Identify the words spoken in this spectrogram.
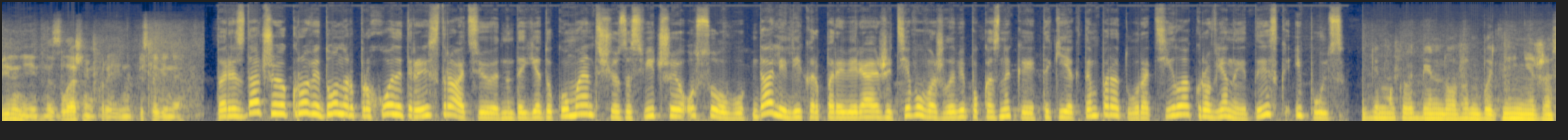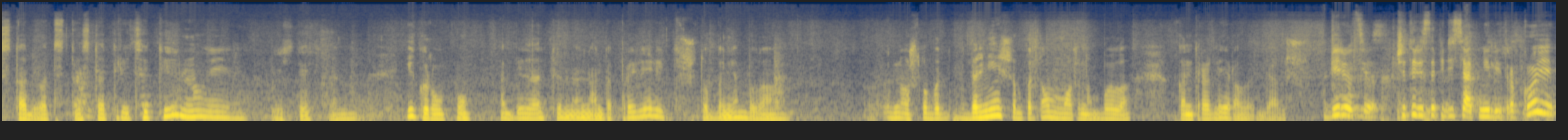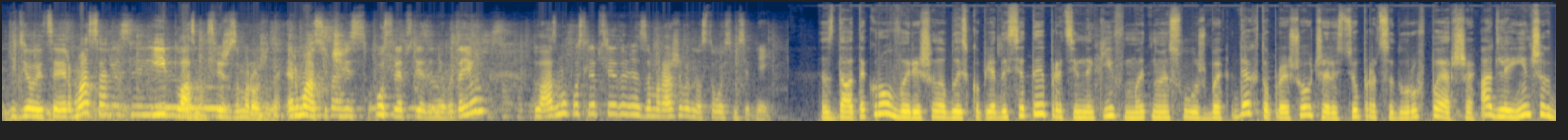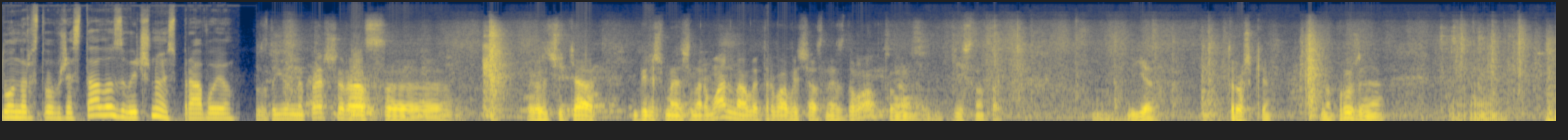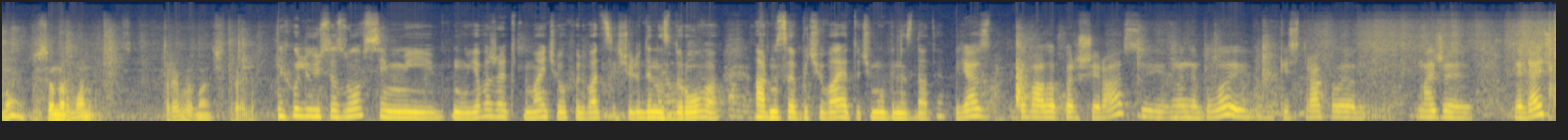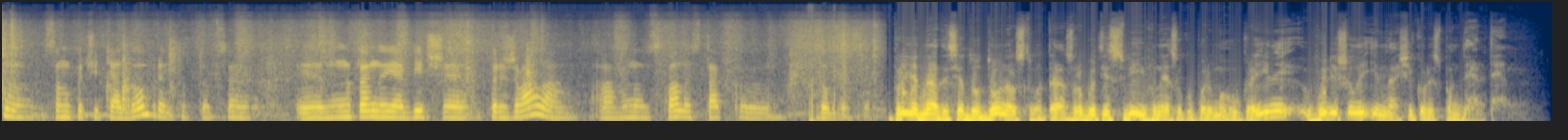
вільній незалежній Україні після війни. Перед здачею крові донор проходить реєстрацію, надає документ, що засвідчує особу. Далі лікар перевіряє життєво важливі показники, такі як температура тіла, кров'яний тиск і пульс. Гемоглобин должен быть не ниже 120-130, ну и, естественно, и группу обязательно надо проверить, чтобы не было, ну, чтобы в дальнейшем потом можно было контролировать дальше. Берется 450 мл крови и делается эрмаса и плазма свежезамороженная. Эрмасу через, после обследования выдаем, плазму после обследования замораживаем на 180 дней. Здати кров вирішили близько 50 працівників митної служби. Дехто пройшов через цю процедуру вперше, а для інших донорство вже стало звичною справою. Здаю не перший раз. е, Відчуття більш-менш нормально, але тривалий час не здавав, тому дійсно так. Є трошки напруження. Е, Ну, все нормально. Треба, значить треба. Не хвилююся зовсім і ну я вважаю, тут немає чого хвилюватися. Якщо людина здорова, гарно себе почуває, то чому б і не здати? Я здавала перший раз, і в мене було якийсь страх, але майже не лячно, самопочуття добре. Тобто, це е, напевно я більше переживала, а воно склалось так е, добре все. Приєднатися до донорства та зробити свій внесок у перемогу України вирішили і наші кореспонденти.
